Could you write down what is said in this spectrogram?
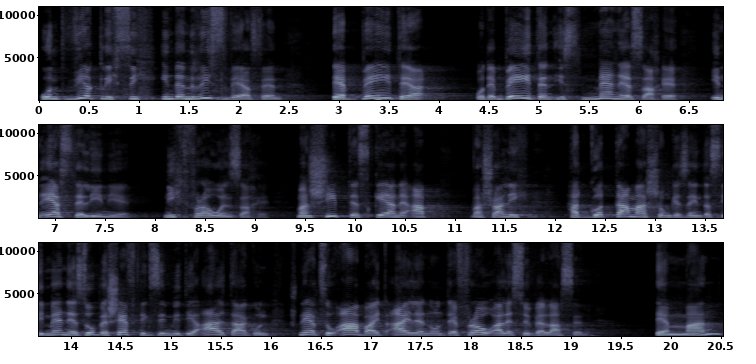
und wirklich sich in den Riss werfen. Der Beter oder Beten ist Männersache in erster Linie, nicht Frauensache. Man schiebt es gerne ab. Wahrscheinlich hat Gott damals schon gesehen, dass die Männer so beschäftigt sind mit ihrem Alltag und schnell zur Arbeit eilen und der Frau alles überlassen. Der Mann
